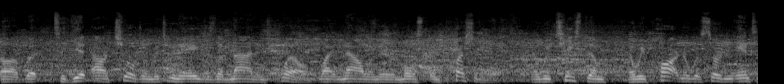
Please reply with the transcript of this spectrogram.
uh, but to get our children between the ages of 9 and 12 right now when they're most impressionable. And we teach them and we partner with certain entities.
